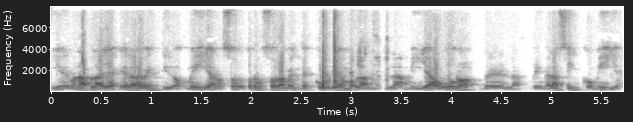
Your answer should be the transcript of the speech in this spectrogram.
y era una playa que era de 22 millas. Nosotros solamente cubríamos la, milla 1 de las primeras 5 millas.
